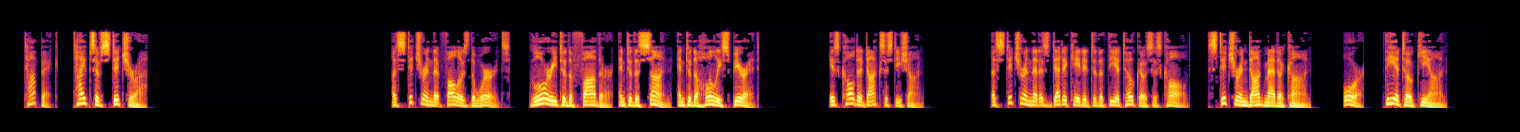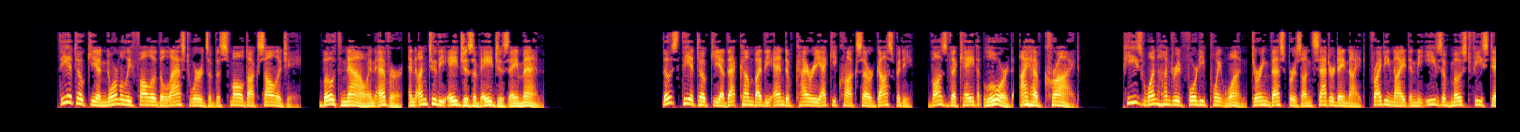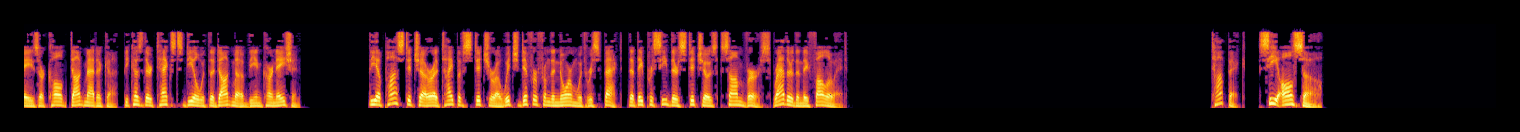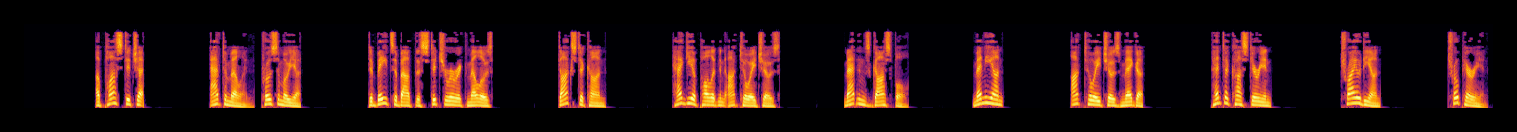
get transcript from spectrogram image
Topic: Types of stichera. A sticheron that follows the words, "Glory to the Father, and to the Son, and to the Holy Spirit," is called a doxastichon. A sticheron that is dedicated to the Theotokos is called sticheron dogmatikon or Theotokion. Theotokia normally follow the last words of the small doxology, both now and ever, and unto the ages of ages Amen. Those Theotokia that come by the end of Kyrie Ekekraxa or Gospodi, Vozvakate Lord, I have cried, Ps 140.1 during Vespers on Saturday night, Friday night and the eves of most feast days are called dogmatica, because their texts deal with the dogma of the Incarnation. The aposticha are a type of stichera which differ from the norm with respect, that they precede their stichos psalm verse rather than they follow it. See also Aposticha Avtomelon, Prosomoia Debates about the Sticheraric Melos. Doxastikon Hagiopolitan Octoechos Matins Gospel. Menaion Octoechos Mega. Pentecostarion. Triodion. Troparion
